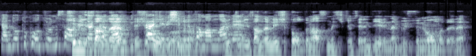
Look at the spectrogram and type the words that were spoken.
kendi otokontrolünü sağlayacak kadar içsel gelişimini olduğunu tamamlar ve tüm insanların eşit olduğunu aslında hiç kimsenin diğerinden bir üstünlüğü olmadığını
